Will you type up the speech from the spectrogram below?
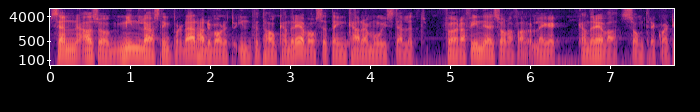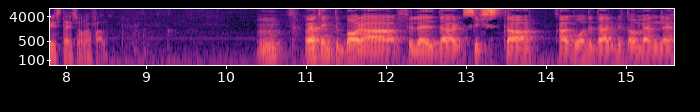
sen alltså min lösning på det där hade varit att inte ta Kandreva och sätta in Karamo istället för Rafinha i sådana fall och lägga Kandreva som trekvartista i sådana fall. Mm. Och jag tänkte bara fylla i där sista angående derbyt då, men eh,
